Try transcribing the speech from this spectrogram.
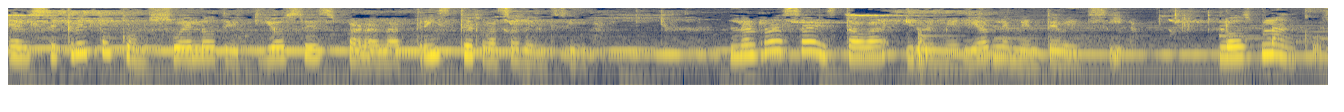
El secreto consuelo de dioses para la triste raza vencida. La raza estaba irremediablemente vencida. Los blancos,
